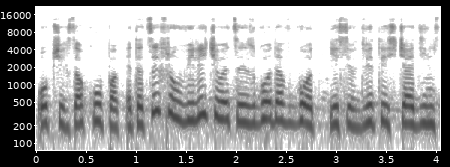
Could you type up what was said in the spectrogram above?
общих закупок. Эта цифра увеличивается из года в год. Если в 2011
